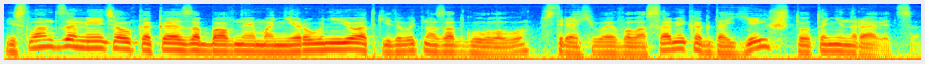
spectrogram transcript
Исланд заметил, какая забавная манера у нее откидывать назад голову, встряхивая волосами, когда ей что-то не нравится.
